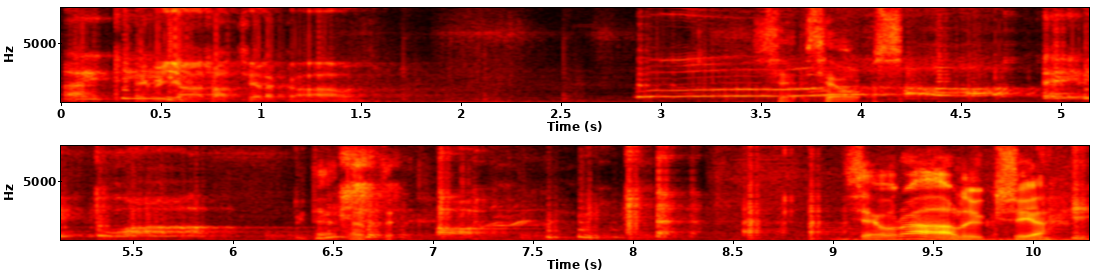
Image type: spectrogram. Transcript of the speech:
Äiti! Eikö Jaa, sä oot siellä kauan. Se, se on... Ei vittua! Mitä se... te... Seuraa Alyksiä.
